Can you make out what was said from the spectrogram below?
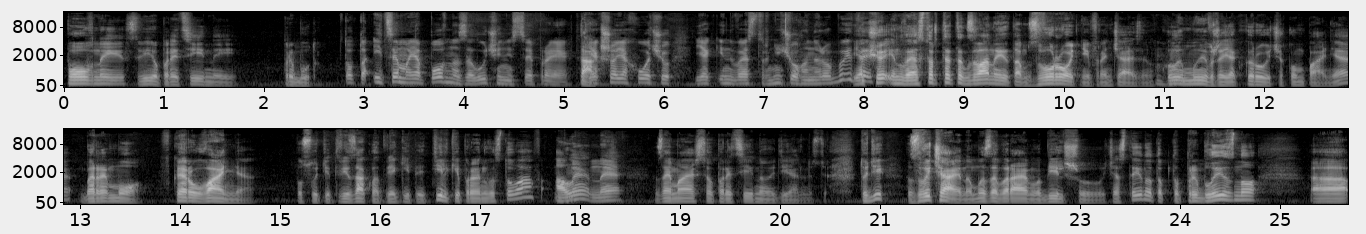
повний свій операційний прибуток. Тобто, і це моя повна залученість в цей проєкт. Так. Якщо я хочу як інвестор нічого не робити, Якщо інвестор, це так званий там зворотній франчайзинг, Мгм. коли ми вже як керуюча компанія беремо в керування по суті твій заклад, в який ти тільки проінвестував, але не займаєшся операційною діяльністю. Тоді, звичайно, ми забираємо більшу частину, тобто приблизно. Е,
